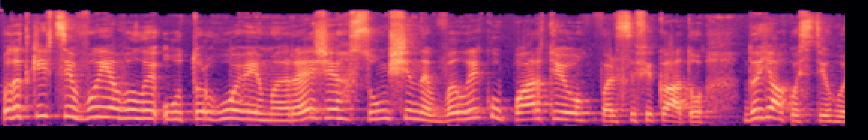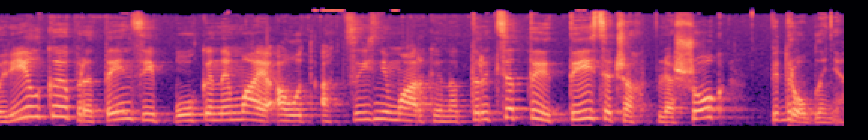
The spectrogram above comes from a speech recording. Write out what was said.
Податківці виявили у торговій мережі Сумщини велику партію фальсифікату. До якості горілки претензій поки немає. А от акцизні марки на 30 тисячах пляшок підроблені.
